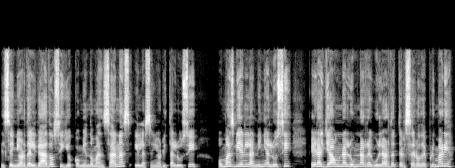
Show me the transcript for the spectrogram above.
El señor Delgado siguió comiendo manzanas y la señorita Lucy, o más bien la niña Lucy, era ya una alumna regular de tercero de primaria.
